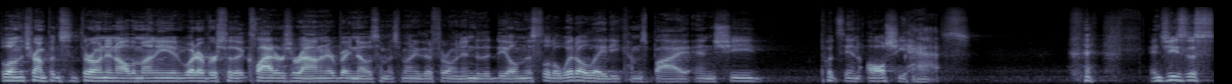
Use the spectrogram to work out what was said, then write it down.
blowing the trumpets and throwing in all the money and whatever so that clatters around and everybody knows how much money they're throwing into the deal. And this little widow lady comes by and she puts in all she has. And Jesus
